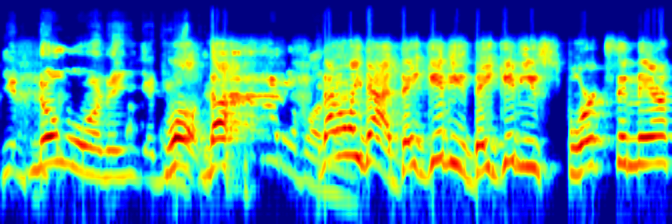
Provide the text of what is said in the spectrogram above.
you no warning you Well, not- right up on Not that. only that, they give you they give you sporks in there.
